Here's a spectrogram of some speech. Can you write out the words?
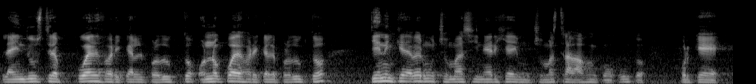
la industria puede fabricar el producto o no puede fabricar el producto, tienen que haber mucho más sinergia y mucho más trabajo en conjunto, porque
